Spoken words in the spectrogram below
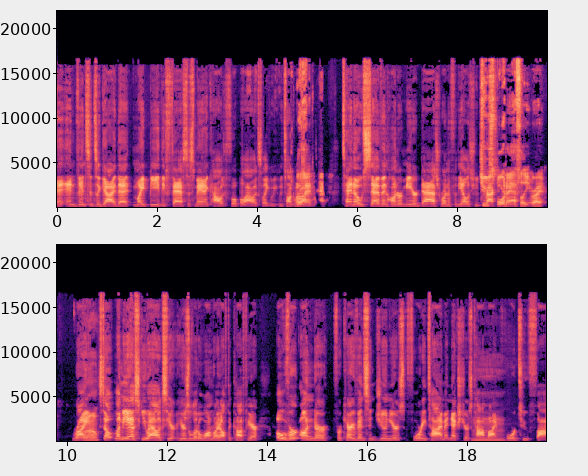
And, and, Vincent's a guy that might be the fastest man in college football, Alex. Like we, we talk about right. that 1007 100 meter dash running for the LSU Two track sport athlete, right? Right. Wow. So let me ask you, Alex. Here, here's a little one right off the cuff here. Over under for Kary Vincent Jr.'s 40 time at next year's combine, mm. 425.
